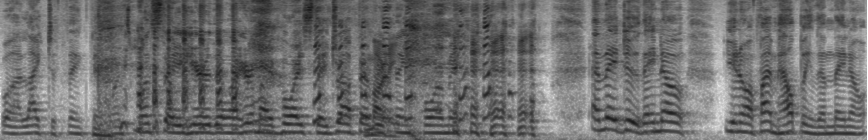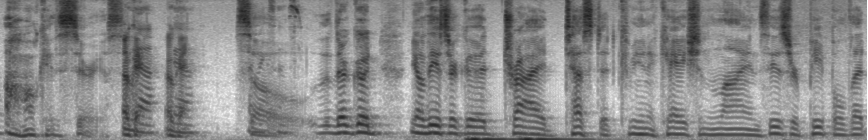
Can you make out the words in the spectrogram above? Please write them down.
Well, I like to think that once once they hear them, I hear my voice, they drop Marty. everything for me. and they do. They know, you know, if I'm helping them, they know, oh, okay, this is serious. Okay. Yeah, okay. yeah. So they're good. You know, these are good, tried, tested communication lines. These are people that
